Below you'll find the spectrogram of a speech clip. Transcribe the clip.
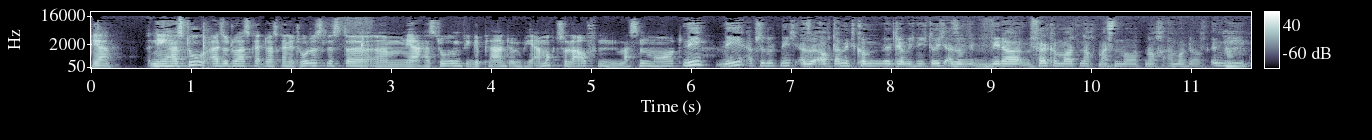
Ja. Nee, hast du, also du hast, du hast keine Todesliste, ähm, ja, hast du irgendwie geplant, irgendwie Amok zu laufen, Massenmord? Nee, nee, absolut nicht. Also auch damit kommen wir, glaube ich, nicht durch. Also weder Völkermord noch Massenmord noch Amoklauf. Irgendwie, hm.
